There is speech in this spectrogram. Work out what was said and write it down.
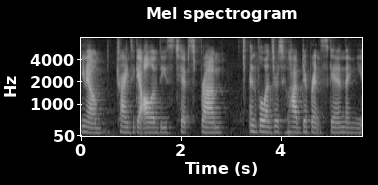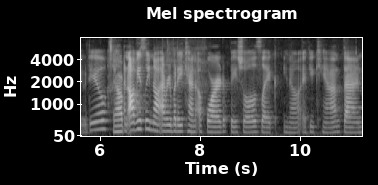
you know, trying to get all of these tips from influencers who have different skin than you do. Yep. And obviously not everybody can afford facials like, you know, if you can't then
